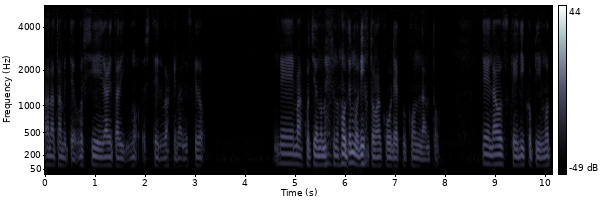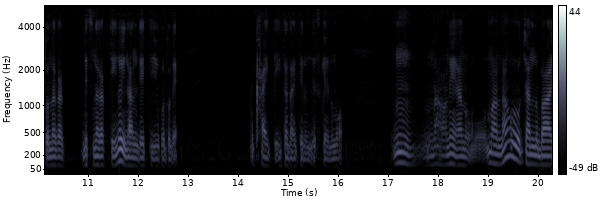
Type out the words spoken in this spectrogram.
改めて教えられたりもしてるわけなんですけど、で、まあ、こちらのメールの方でもリフトが攻略困難と。で、直輔リコピンもっと長く、列長くていいのになんでっていうことで書いていただいてるんですけれども、うん、まあね、あの、まあ、なおちゃんの場合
